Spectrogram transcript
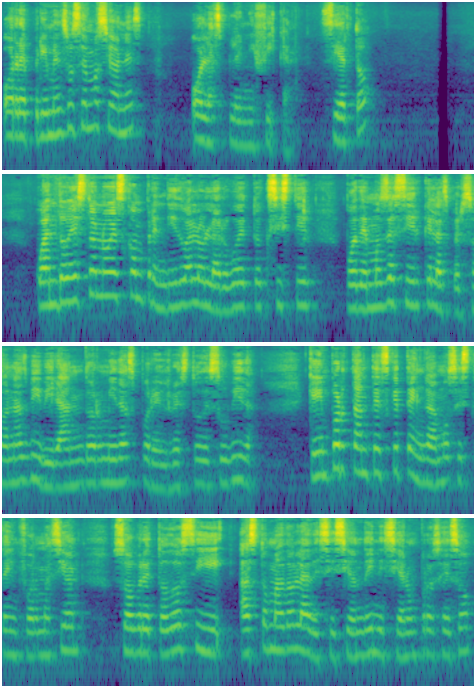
o reprimen sus emociones o las planifican, ¿cierto? Cuando esto no es comprendido a lo largo de tu existir, podemos decir que las personas vivirán dormidas por el resto de su vida. Qué importante es que tengamos esta información, sobre todo si has tomado la decisión de iniciar un proceso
